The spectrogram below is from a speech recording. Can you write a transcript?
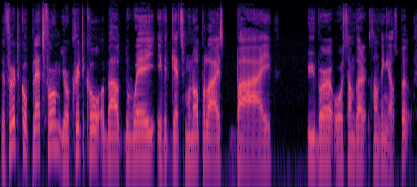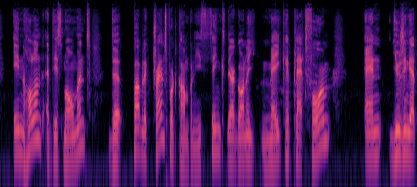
The vertical platform, you're critical about the way if it gets monopolized by Uber or something something else. But in Holland at this moment, the public transport companies think they're gonna make a platform and using that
